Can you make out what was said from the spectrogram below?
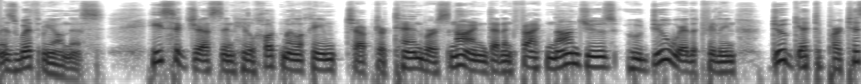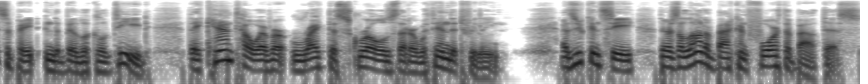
is with me on this. He suggests in Hilchot Melachim chapter 10 verse 9 that in fact non-Jews who do wear the tefillin do get to participate in the biblical deed. They can't, however, write the scrolls that are within the tefillin. As you can see, there's a lot of back and forth about this.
